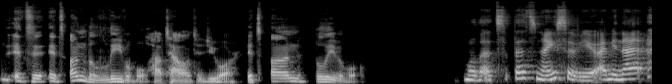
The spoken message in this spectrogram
It's it's unbelievable how talented you are. It's unbelievable well, that's that's nice of you. I mean, that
